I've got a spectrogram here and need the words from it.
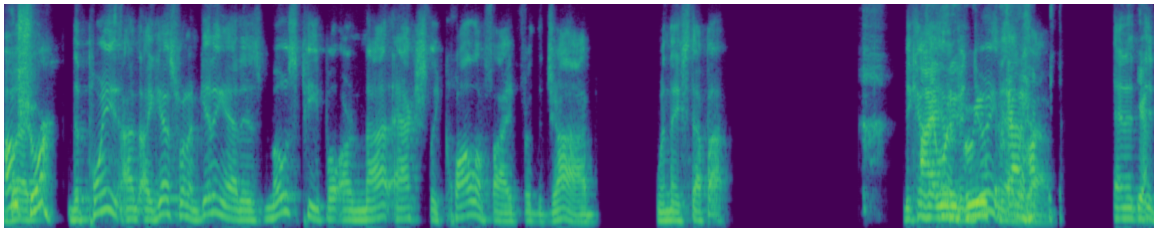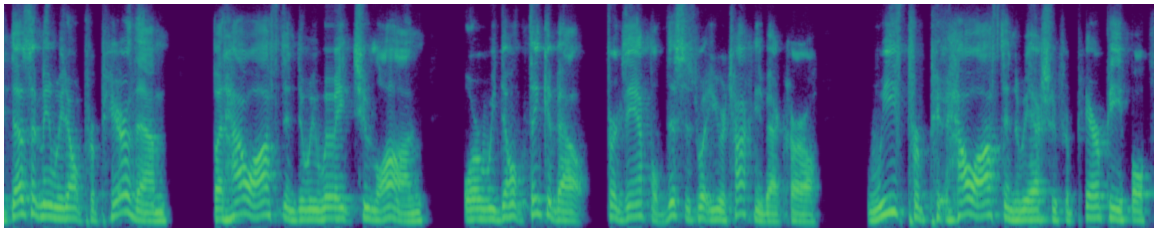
Oh But sure The point, I guess, what I'm getting at is most people are not actually qualified for the job when they step up because I they would agree doing that that job. And it, Yeah. it doesn't mean we don't prepare them, but how often do we wait too long or we don't think about, for example, this is what you were talking about, Carl. We've prepared, how often do we actually prepare people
